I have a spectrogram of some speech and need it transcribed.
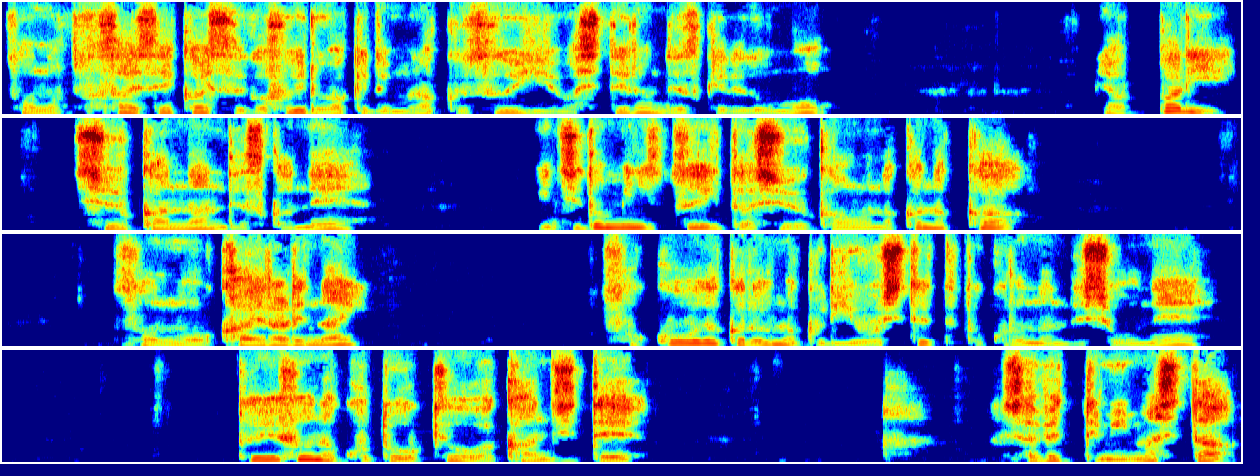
その再生回数が増えるわけでもなく推移はしてるんですけれども、やっぱり習慣なんですかね。一度身についた習慣はなかなか、その変えられない。そこをだからうまく利用してってところなんでしょうね。というふうなことを今日は感じて喋ってみました。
